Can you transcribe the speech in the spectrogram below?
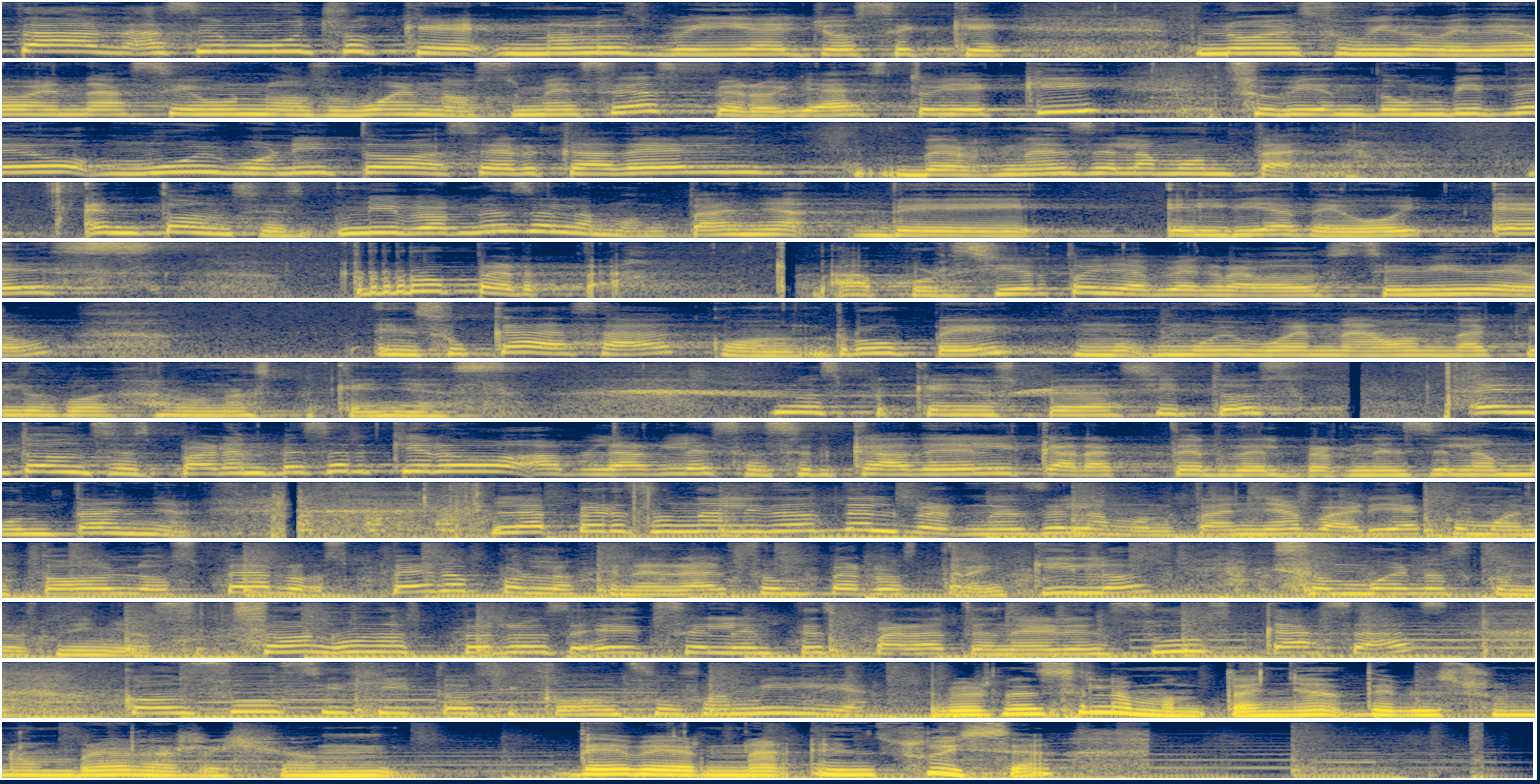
están? Hace mucho que no los veía. Yo sé que no he subido video en hace unos buenos meses, pero ya estoy aquí subiendo un video muy bonito acerca del Bernés de la Montaña. Entonces, mi Bernés de la Montaña de día de hoy es Ruperta. Ah, por cierto, ya había grabado este video en su casa con Rupe, muy buena onda. Aquí les voy a dejar unas pequeñas, unos pequeños pedacitos. Entonces, para empezar quiero hablarles acerca del carácter del Bernés de la montaña. La personalidad del Bernés de la montaña varía como en todos los perros, pero por lo general son perros tranquilos y son buenos con los niños. Son unos perros excelentes para tener en sus casas con sus hijitos y con su familia. El Bernés de la montaña debe su nombre a la región de Berna en Suiza.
